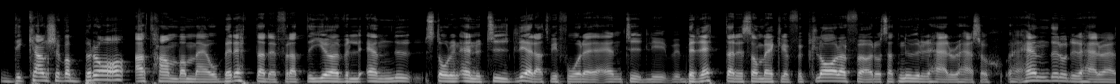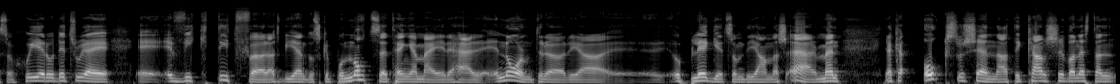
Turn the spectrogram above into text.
det kanske var bra att han var med och berättade, för att det gör väl ännu, storyn ännu tydligare, att vi får en tydlig berättare som verkligen förklarar för oss att nu är det här och det här som händer och det är det här och det här som sker, och det tror jag är, eh, är, viktigt för att vi ändå ska på något sätt hänga med i det här enormt röriga eh, upplägget som det annars är. Men jag kan också känna att det kanske var nästan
